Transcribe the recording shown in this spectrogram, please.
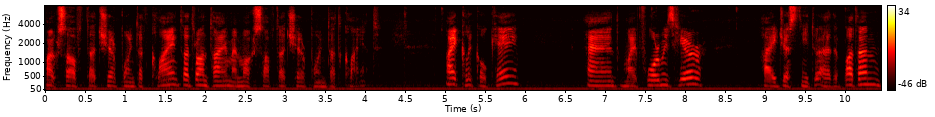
Microsoft.SharePoint.Client.Runtime and Microsoft.SharePoint.Client. I click OK and my form is here. I just need to add a button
